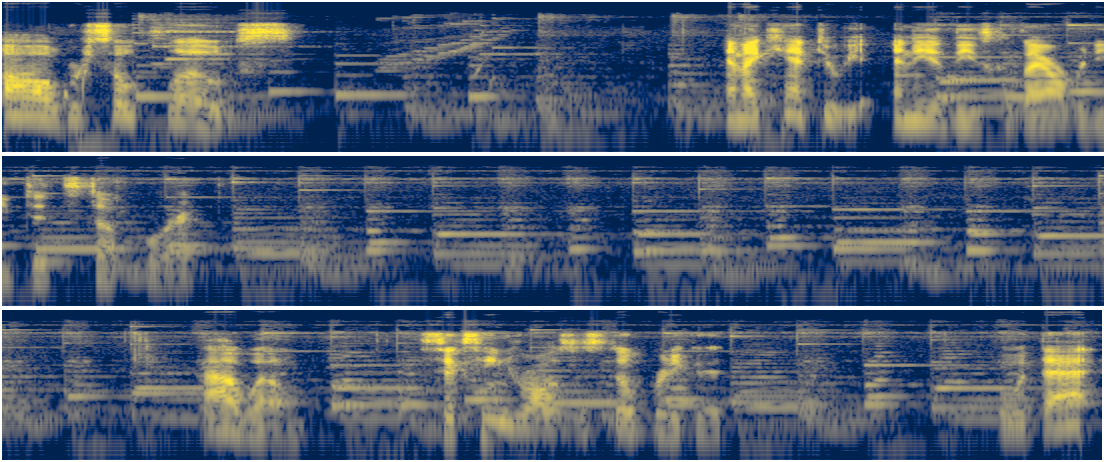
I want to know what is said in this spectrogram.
Oh, we're so close. And I can't do any of these because I already did stuff for it. Ah well. 16 draws is still pretty good. But with that,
